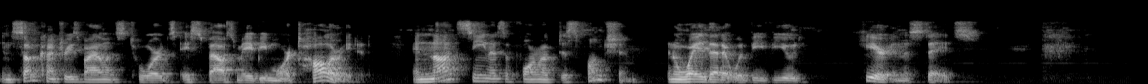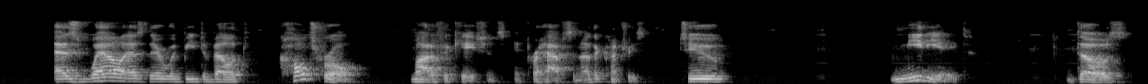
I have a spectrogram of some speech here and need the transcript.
in some countries, violence towards a spouse may be more tolerated and not seen as a form of dysfunction in a way that it would be viewed here in the States. As well as there would be developed cultural modifications, perhaps in other countries, to mediate those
